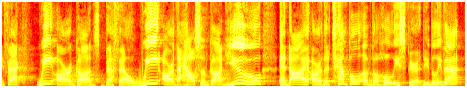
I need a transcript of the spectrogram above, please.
In fact, we are God's Bethel. We are the house of God. You and I are the temple of the Holy Spirit. Do you believe that?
